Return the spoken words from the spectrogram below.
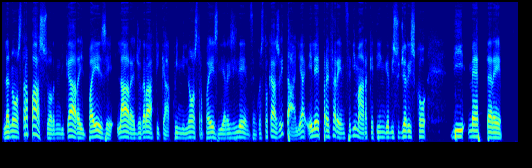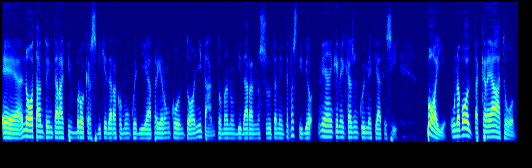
la nostra password, indicare il paese, l'area geografica, quindi il nostro paese di residenza, in questo caso Italia, e le preferenze di marketing. Vi suggerisco di mettere eh, no, tanto Interactive Brokers vi chiederà comunque di aprire un conto ogni tanto, ma non vi daranno assolutamente fastidio, neanche nel caso in cui mettiate sì. Poi, una volta creato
